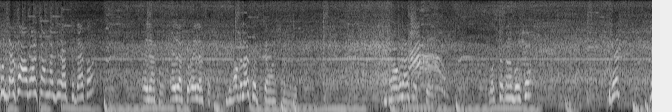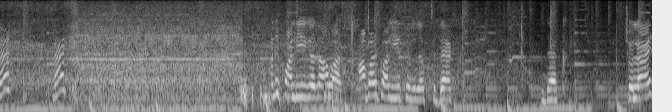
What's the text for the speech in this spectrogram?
দেখো দেখো আবার কামাতে যাচ্ছে দেখো। এই দেখো এই দেখো এই দেখো ঝগড়া করছে আমার সঙ্গে। ঝগড়া করছে। বসো কেন বসো। আরে পালিয়ে গেল আবার। আবার পালিয়ে চলে যাচ্ছে দেখ। দেখ। চলে আয়।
